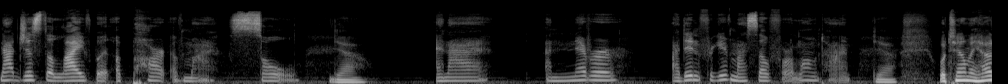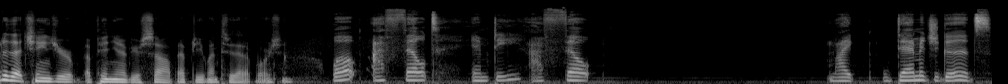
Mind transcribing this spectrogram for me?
not just a life, but a part of my soul. Yeah. And I, I never, I didn't forgive myself for a long time. Yeah. Well, tell me, how did that change your opinion of yourself after you went through that abortion? Well, I felt empty. I felt like damaged goods,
